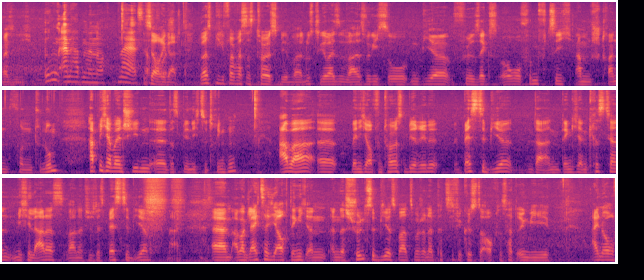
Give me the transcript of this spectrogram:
Weiß ich nicht. irgendeinen hatten wir noch. Naja, ist, Ist ja auch wurscht. egal. Du hast mich gefragt, was das teuerste Bier war. Lustigerweise war es wirklich so ein Bier für 6,50 Euro am Strand von Tulum. Hab mich aber entschieden, äh, das Bier nicht zu trinken. Aber äh, wenn ich auch vom teuersten Bier rede, beste Bier, da an- denke ich an Christian Micheladas, war natürlich das beste Bier. Nein. Ähm, aber gleichzeitig auch denke ich an, an das schönste Bier, es war zum Beispiel an der Pazifikküste auch. Das hat irgendwie 1,50 Euro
